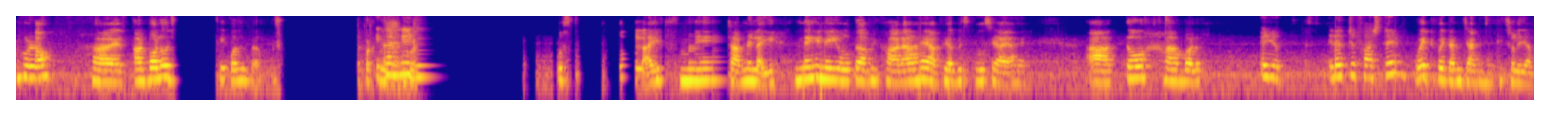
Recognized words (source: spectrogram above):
করে দাও হ্যাঁ আর বলো কে কথা এখান দিয়ে उसको लाइफ में सामने लाइए नहीं नहीं वो तो अभी खा रहा है अभी अभी स्कूल से आया है আহ, তো হ্যাঁ, বলো। এই যে এটা হচ্ছে ফার্স্ট টাইম ওয়েট ওয়েট আমি জানি না ঠিক চলে যাব।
